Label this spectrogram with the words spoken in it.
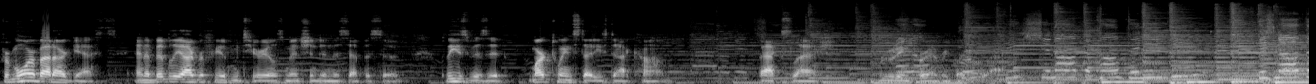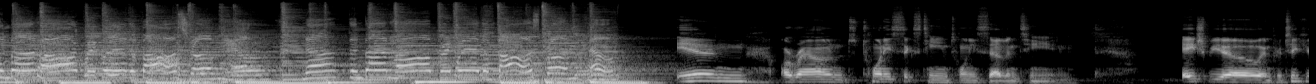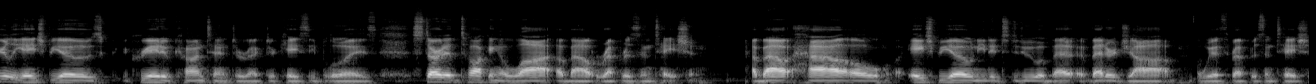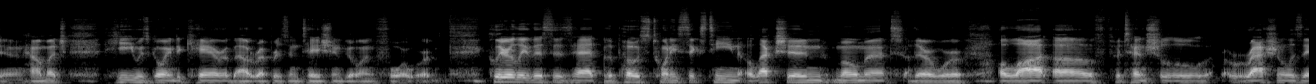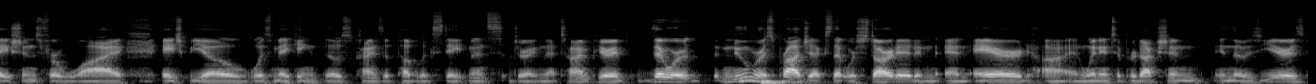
For more about our guests and a bibliography of materials mentioned in this episode, please visit marktwainstudies.com backslash rooting for everybody. There's nothing but heartbreak with a boss from hell. Nothing but heartbreak with a boss from hell. In around 2016, 2017, HBO and particularly HBO's creative content director, Casey Bloys, started talking a lot about representation, about how HBO needed to do a, be- a better job with representation and how much he was going to care about representation going forward. Clearly, this is at the post 2016 election moment. There were a lot of potential rationalizations for why HBO was making those kinds of public statements during that time period. There were numerous projects that were started and, and aired uh, and went into production in those years,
